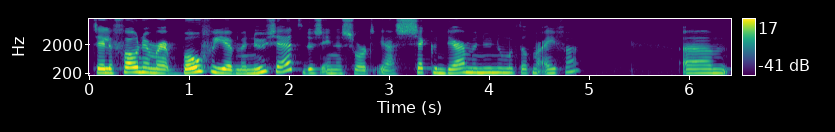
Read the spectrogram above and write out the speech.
telefoonnummer boven je menu zet. Dus in een soort ja, secundair menu noem ik dat maar even. Um,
